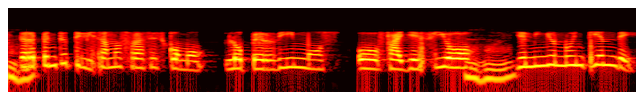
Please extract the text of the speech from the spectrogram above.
De repente utilizamos frases como lo perdimos o falleció y el niño no entiende.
